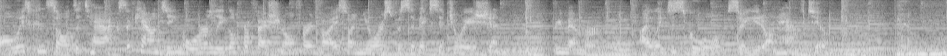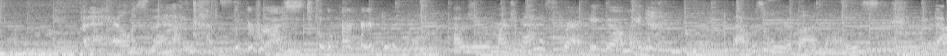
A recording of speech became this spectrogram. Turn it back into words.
Always consult a tax, accounting, or legal professional for advice on your specific situation. Remember, I went to school, so you don't have to. The hell is that? That's the garage door. How's your March Madness bracket going? that was a weird loud noise. That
